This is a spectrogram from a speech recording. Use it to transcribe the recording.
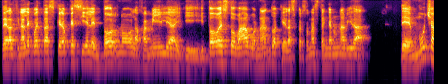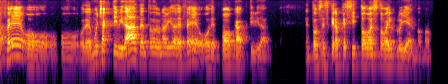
Pero al final de cuentas creo que sí el entorno, la familia y, y, todo esto va abonando a que las personas tengan una vida de mucha fe o, o, de mucha actividad dentro de una vida de fe o de poca actividad. Entonces creo que sí, todo esto va influyendo, ¿no?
